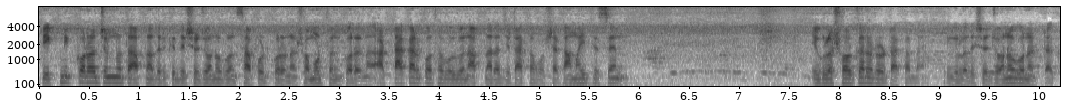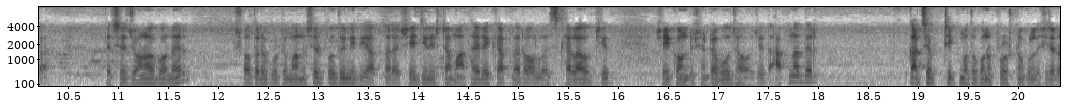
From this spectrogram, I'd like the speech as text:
পিকনিক করার জন্য তো আপনাদেরকে দেশের জনগণ সাপোর্ট করে না, সমর্থন করে না। আর টাকার কথা বলবেন, আপনারা যে টাকা পয়সা কামাইতেছেন এগুলো সরকারেরও টাকা নয়, এগুলো দেশের জনগণের টাকা। দেশের জনগণের সতেরো কোটি মানুষের প্রতিনিধি আপনারা, সেই জিনিসটা মাথায় রেখে আপনার অলওয়েজ খেলা উচিত, সেই কন্ডিশনটা বোঝা উচিত। আপনাদের কাছে ঠিকমতো কোনো প্রশ্ন করলে সেটার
